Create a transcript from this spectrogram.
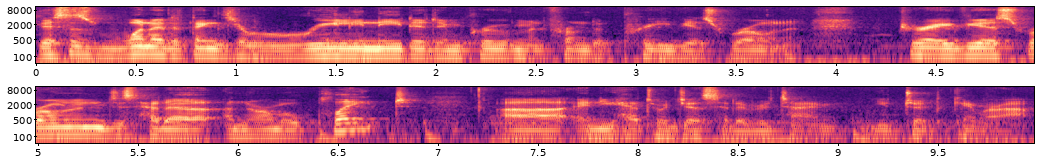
This is one of the things that really needed improvement from the previous Ronin. Previous Ronin just had a, a normal plate. Uh, and you had to adjust it every time you took the camera out.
